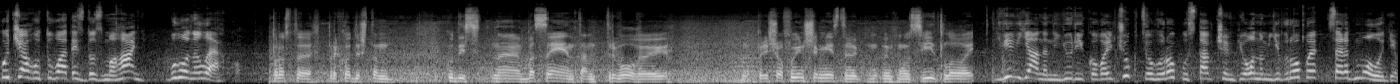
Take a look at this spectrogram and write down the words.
Хоча готуватись до змагань було нелегко. Просто приходиш там кудись на басейн, там тривога. Прийшов в інше місце, вимкнув світло. Львів'янин Юрій Ковальчук цього року став чемпіоном Європи серед молоді.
